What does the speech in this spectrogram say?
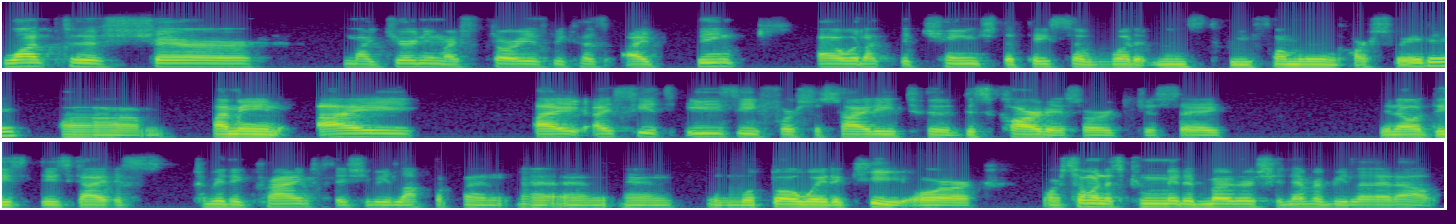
want to share my journey my story is because i think i would like to change the face of what it means to be formerly incarcerated. Um, i mean i I, I see it's easy for society to discard this or just say you know these these guys committed crimes they should be locked up and and and we'll throw away the key or or someone that's committed murder should never be let out.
